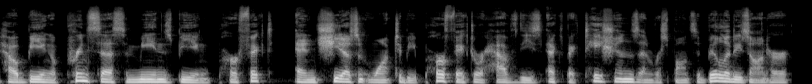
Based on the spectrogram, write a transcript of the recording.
how being a princess means being perfect, and she doesn't want to be perfect or have these expectations and responsibilities on her.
